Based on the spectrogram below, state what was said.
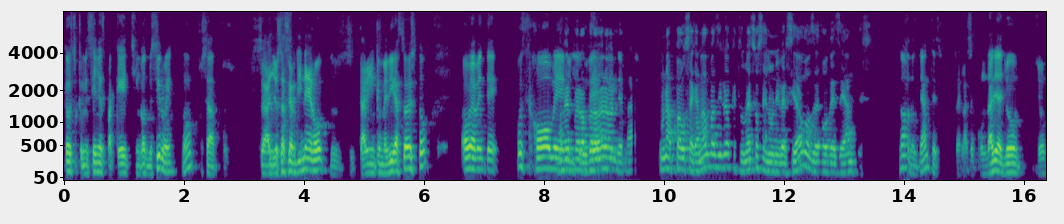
todo esto que me enseñas, ¿para qué chingados me sirve? ¿No? O sea, pues o sea, yo sé hacer dinero, pues está bien que me digas todo esto. Obviamente, pues joven. A ver, pero, pero a ver, a ver, una pausa. ¿Ganabas más dinero que tus maestros en la universidad o, de, o desde antes? No, desde antes. En la secundaria yo, yo,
